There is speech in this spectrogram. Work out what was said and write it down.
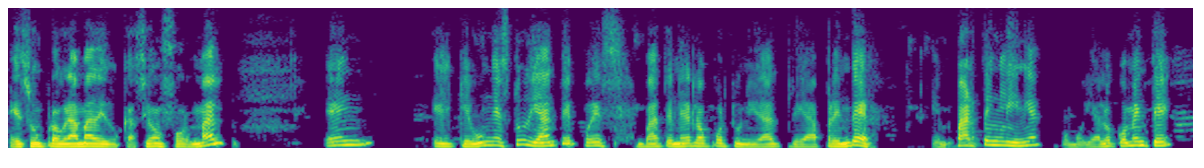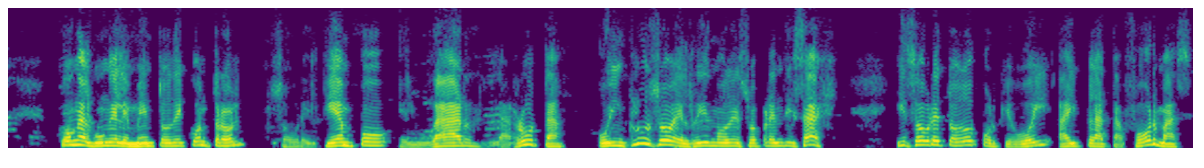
Es un programa de educación formal en el que un estudiante pues va a tener la oportunidad de aprender en parte en línea, como ya lo comenté, con algún elemento de control sobre el tiempo, el lugar, la ruta o incluso el ritmo de su aprendizaje. Y sobre todo porque hoy hay plataformas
